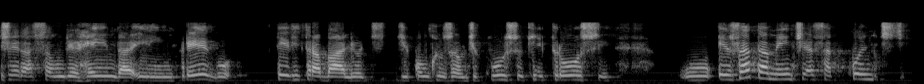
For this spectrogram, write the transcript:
geração de renda e emprego. Teve trabalho de, de conclusão de curso que trouxe o, exatamente essa quanti,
